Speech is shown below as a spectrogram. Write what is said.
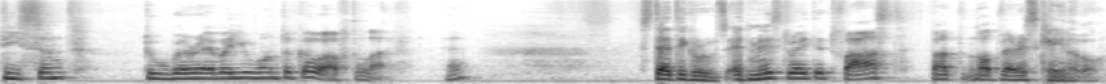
decent to wherever you want to go after life. Yeah? Static routes, administrated fast, but not very scalable.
